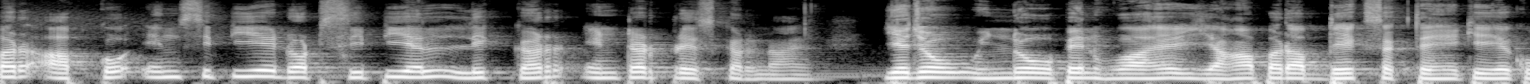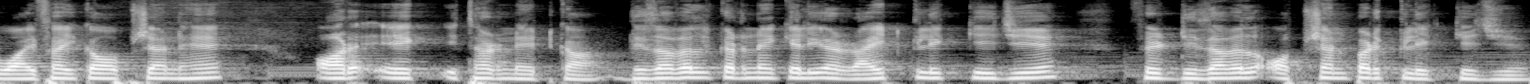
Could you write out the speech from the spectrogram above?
पर आपको N C P A dot C P L लिख कर इंटर प्रेस करना है। ये जो विंडो ओपन हुआ है, यहाँ पर आप देख सकते हैं कि एक वाईफाई का ऑप्शन है और एक इथरनेट का। डिजेबल करने के लिए राइट क्लिक कीजिए, फिर डिजेबल ऑप्शन पर क्लिक कीजिए।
